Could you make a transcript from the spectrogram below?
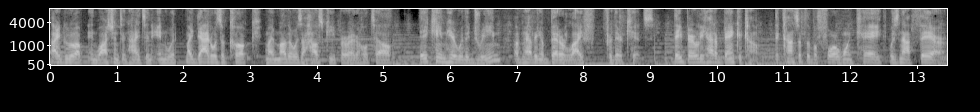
I grew up in Washington Heights in Inwood. My dad was a cook. My mother was a housekeeper at a hotel. They came here with a dream of having a better life for their kids. They barely had a bank account. The concept of a 401k was not there.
